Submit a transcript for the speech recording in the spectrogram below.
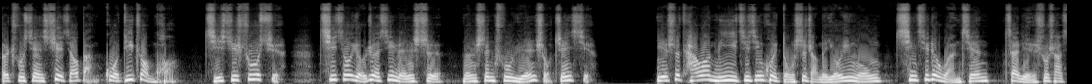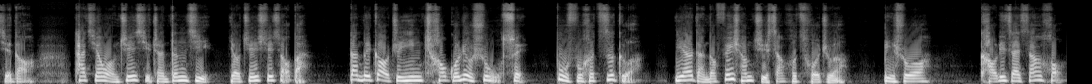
而出现血小板过低状况，急需输血，祈求有热心人士能伸出援手捐血。也是台湾民意基金会董事长的尤英龙，星期六晚间在脸书上写道：“他前往捐血站登记要捐血小板，但被告知因超过六十五岁不符合资格，因而感到非常沮丧和挫折，并说考虑再三后，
